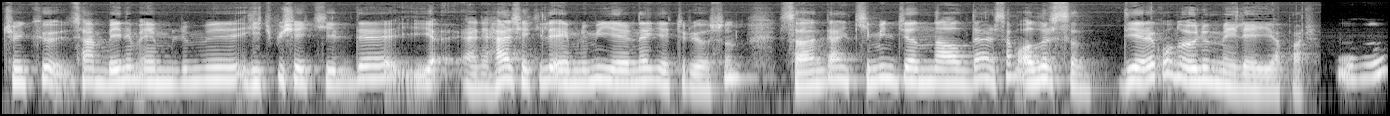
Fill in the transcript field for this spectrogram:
Çünkü sen benim emrimi hiçbir şekilde yani her şekilde emrimi yerine getiriyorsun. Senden kimin canını al dersem alırsın diyerek onu ölüm meleği yapar. Hı hı.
